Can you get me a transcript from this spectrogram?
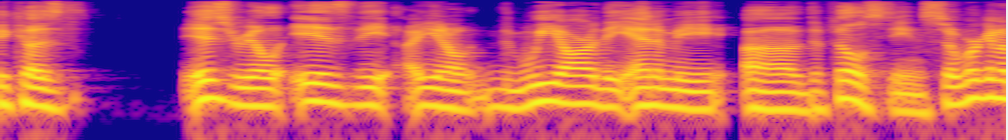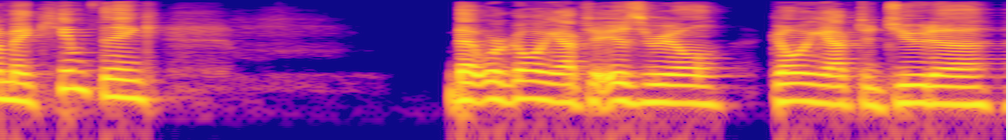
because Israel is the you know we are the enemy of the Philistines. So we're going to make him think that we're going after Israel, going after Judah,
